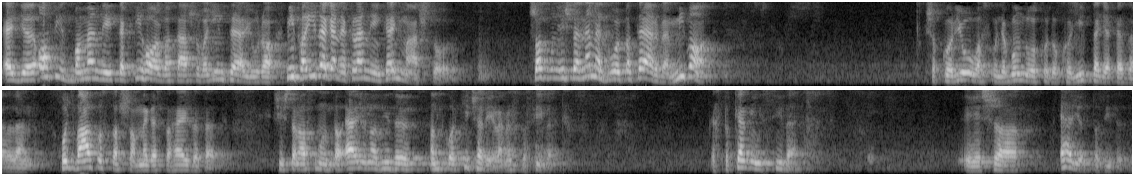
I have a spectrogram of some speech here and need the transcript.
egy affiszban mennétek kihallgatásra vagy interjúra, mintha idegenek lennénk egymástól. És azt mondja, Isten, nem ez volt a tervem. Mi van? És akkor jó, azt mondja, gondolkodok, hogy mit tegyek ez ellen. Hogy változtassam meg ezt a helyzetet. És Isten azt mondta, eljön az idő, amikor kicserélem ezt a szívet. Ezt a kemény szívet. És uh, eljött az idő.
